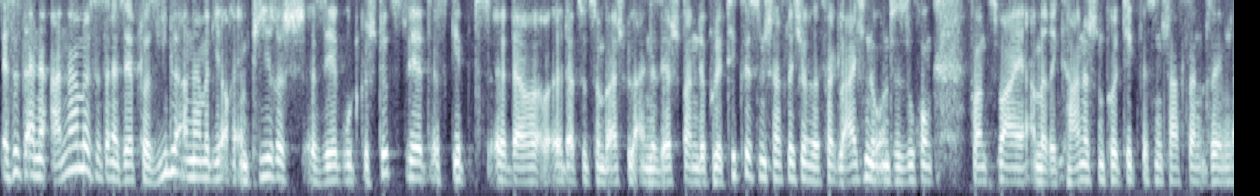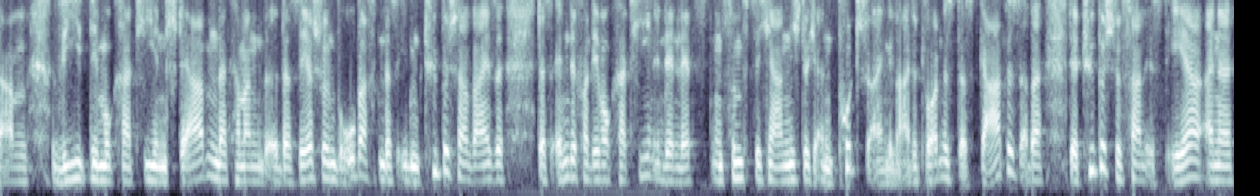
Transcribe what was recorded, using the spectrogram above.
Es ist eine Annahme, es ist eine sehr plausible Annahme, die auch empirisch sehr gut gestützt wird. Es gibt äh, äh, dazu zum Beispiel eine sehr spannende politikwissenschaftliche äh, vergleichende Untersuchung von zwei amerikanischen Politikwissenschaftlern unter dem Namen Wie Demokratien sterben. Da kann man das sehr schön beobachten, dass eben typischerweise das Ende von Demokratien in den letzten 50 Jahren nicht durch einen Putsch eingeleitet worden ist. Das gab es, aber der typische Fall ist eher eine,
